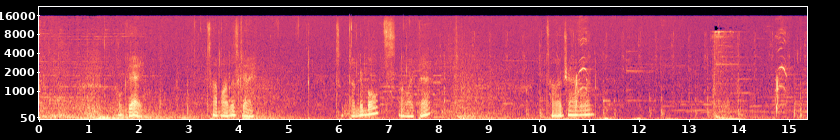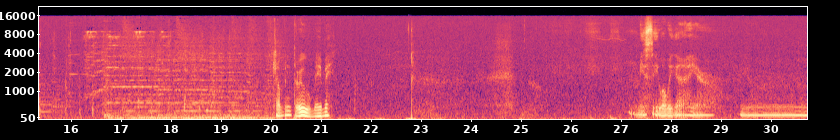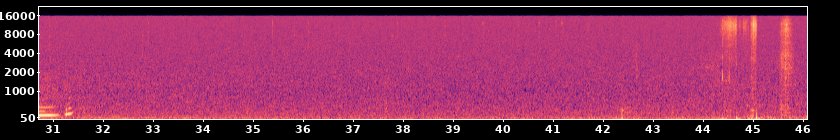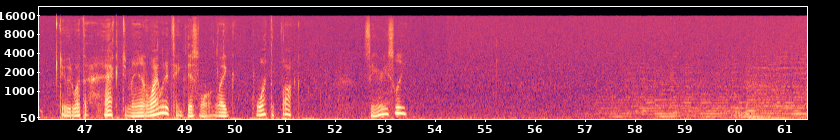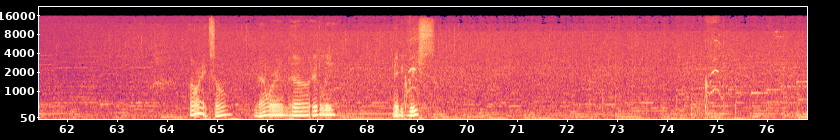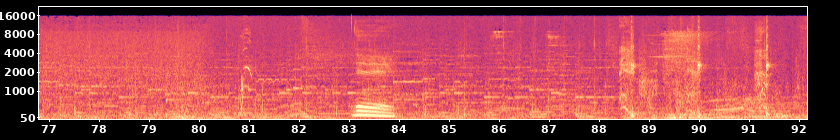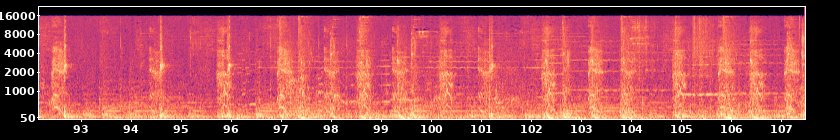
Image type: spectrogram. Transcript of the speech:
Okay. Let's hop on this guy. Some thunderbolts. I like that. Time traveling. Jumping through, baby. Let me see what we got here. Dude, what the heck, man? Why would it take this long? Like, what the fuck? Seriously? Alright, so now we're in uh, Italy, maybe Greece.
